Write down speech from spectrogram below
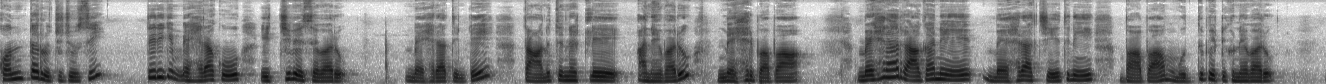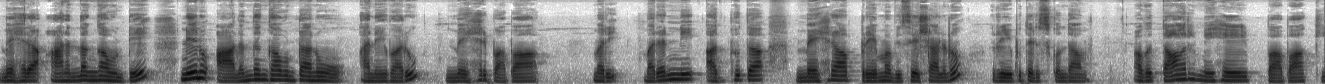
కొంత రుచి చూసి తిరిగి మెహ్రాకు ఇచ్చివేసేవారు మెహ్రా తింటే తాను తిన్నట్లే అనేవారు మెహర్ బాబా. మెహ్రా రాగానే మెహ్రా చేతిని బాబా ముద్దు పెట్టుకునేవారు. మెహ్రా ఆనందంగా ఉంటే నేను ఆనందంగా ఉంటాను అనేవారు మెహర్ బాబా. మరి మరిన్ని అద్భుత మెహ్రా ప్రేమ విశేషాలను రేపు తెలుసుకుందాం. అవతార్ మెహర్ బాబాకి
